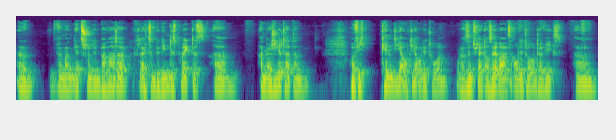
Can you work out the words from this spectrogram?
ähm, wenn man jetzt schon den Berater vielleicht zum Beginn des Projektes ähm, engagiert hat, dann häufig kennen die auch die Auditoren oder sind vielleicht auch selber als Auditor unterwegs ähm,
